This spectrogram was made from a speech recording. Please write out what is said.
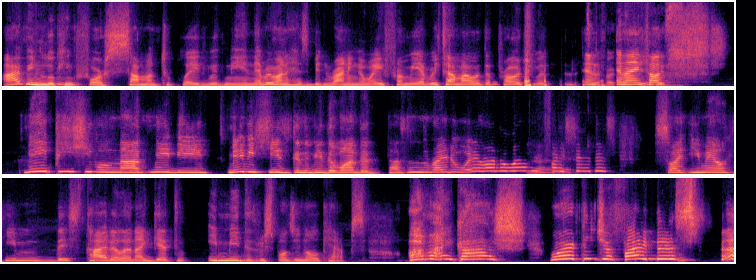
i've been Mm. looking for someone to play it with me and everyone has been running away from me every time i would approach with and, and i thought. Maybe he will not maybe maybe he's going to be the one that doesn't right away run away if i say this. So i email him this title and i get immediate response in all caps. Oh my gosh where did you find this?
